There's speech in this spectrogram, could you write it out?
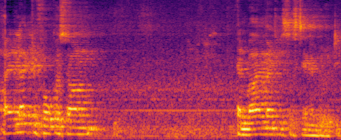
I'd like to focus on environmental sustainability.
